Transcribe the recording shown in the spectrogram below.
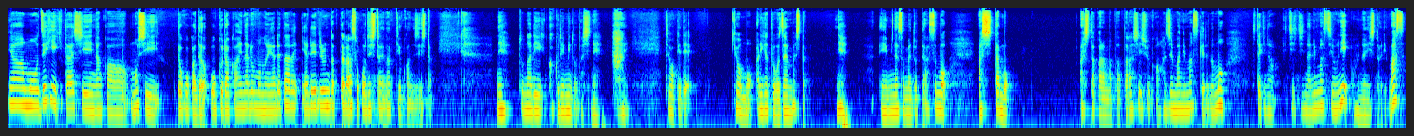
いやもうぜひ行きたいしなんかもしどこかでオクラ会になるものやれたらやれるんだったらそこでしたいなっていう感じでした。ね。隣隠れみのだしねはいというわけで今日もありがとうございました。ね、えー、皆様にとって明日も明日も明日からまた新しい週間始まりますけれども素敵な一日になりますようにお祈りしております。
